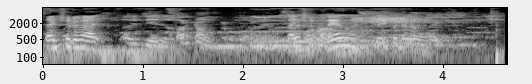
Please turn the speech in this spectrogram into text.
চারশো টাকা দিয়ে দাও চারশো টাকা দেন চারশো টাকা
